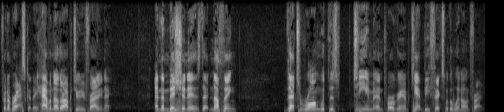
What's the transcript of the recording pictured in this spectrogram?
for Nebraska, they have another opportunity Friday night, and the mission is that nothing that's wrong with this team and program can't be fixed with a win on Friday.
